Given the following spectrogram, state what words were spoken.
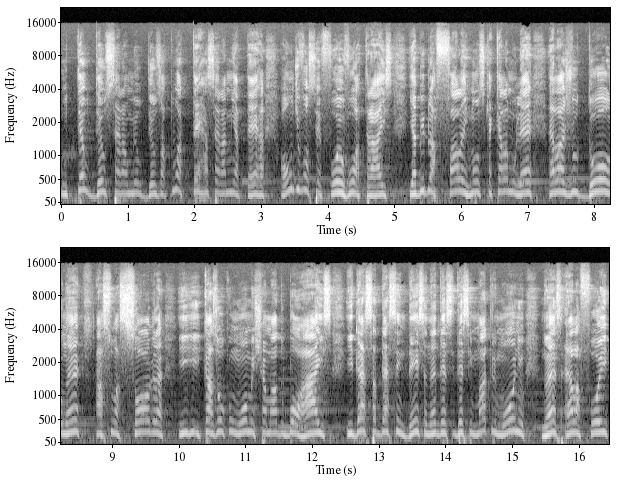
o teu Deus será o meu Deus, a tua terra será a minha terra. Aonde você for, eu vou atrás. E a Bíblia fala, irmãos, que aquela mulher ela ajudou né, a sua sogra e, e casou com um homem chamado Boaz. E dessa descendência, né, desse, desse matrimônio, né, ela foi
